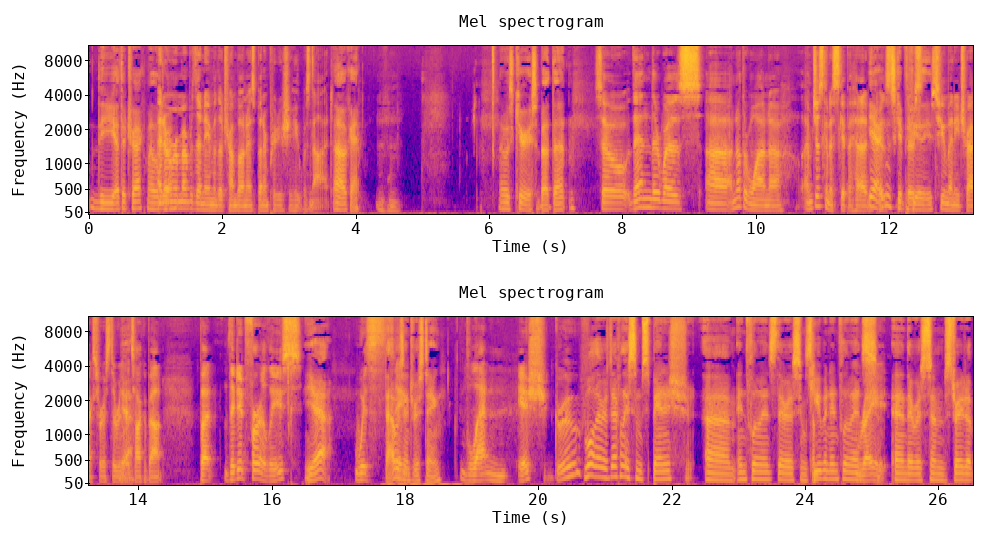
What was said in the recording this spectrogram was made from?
the other track, My I don't remember the name of the trombonist, but I'm pretty sure he was not. Oh, okay. hmm I was curious about that. So then there was uh, another one. Uh, I'm just going to skip ahead. Yeah, we can skip a few there's of these. Too many tracks for us to really Yeah. talk about. But they did for Elise Yeah, with that was a interesting. Latin-ish groove. Well, there was definitely some Spanish um, influence. There was some, Some- Cuban influence, right. And there was some straight up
